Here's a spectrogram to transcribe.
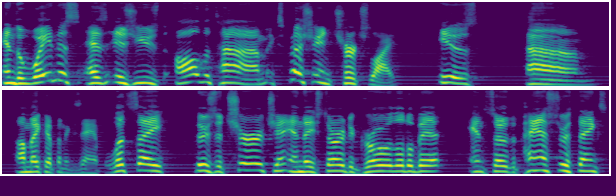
And the way this has, is used all the time, especially in church life, is um, I'll make up an example. Let's say there's a church and they started to grow a little bit, and so the pastor thinks,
